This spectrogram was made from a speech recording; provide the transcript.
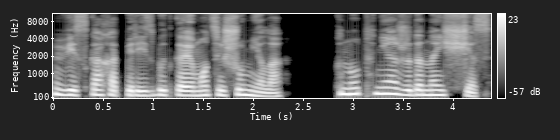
В висках от переизбытка эмоций шумело. Кнут неожиданно исчез.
